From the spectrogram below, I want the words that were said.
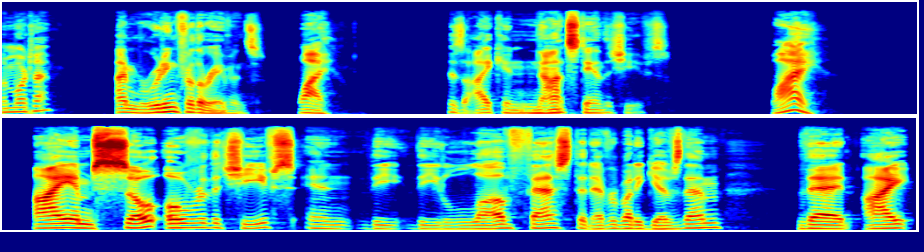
One more time. I'm rooting for the Ravens Why? because I cannot stand the Chiefs. Why? I am so over the Chiefs and the the love fest that everybody gives them that I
